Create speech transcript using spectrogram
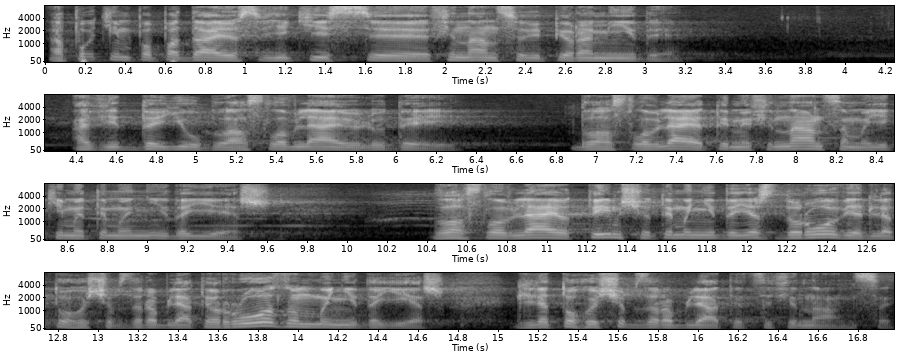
а потім попадаю в якісь е, фінансові піраміди. А віддаю, благословляю людей, благословляю тими фінансами, якими ти мені даєш. Благословляю тим, що ти мені даєш здоров'я для того, щоб заробляти. Розум мені даєш для того, щоб заробляти ці фінанси.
